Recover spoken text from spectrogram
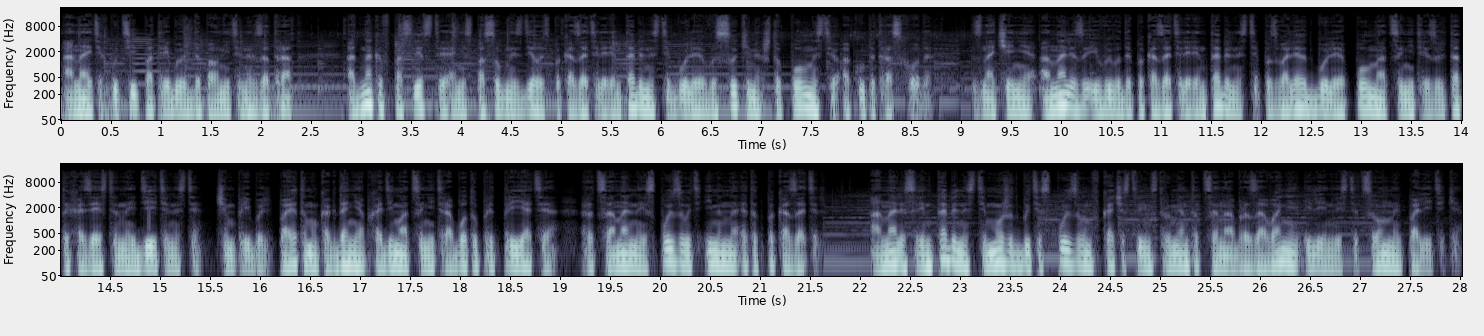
А на этих путей потребует дополнительных затрат, Однако впоследствии они способны сделать показатели рентабельности более высокими, что полностью окупит расходы. Значение анализа и выводы показателей рентабельности позволяют более полно оценить результаты хозяйственной деятельности, чем прибыль. Поэтому, когда необходимо оценить работу предприятия, рационально использовать именно этот показатель. Анализ рентабельности может быть использован в качестве инструмента ценообразования или инвестиционной политики.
